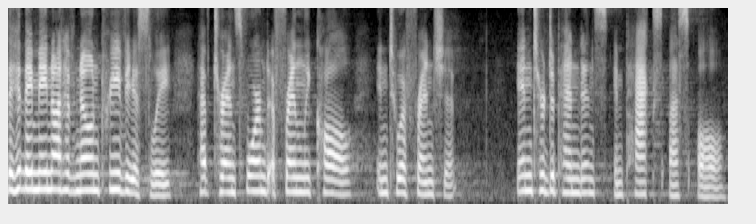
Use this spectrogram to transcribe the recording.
they may not have known previously have transformed a friendly call into a friendship. Interdependence impacts us all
